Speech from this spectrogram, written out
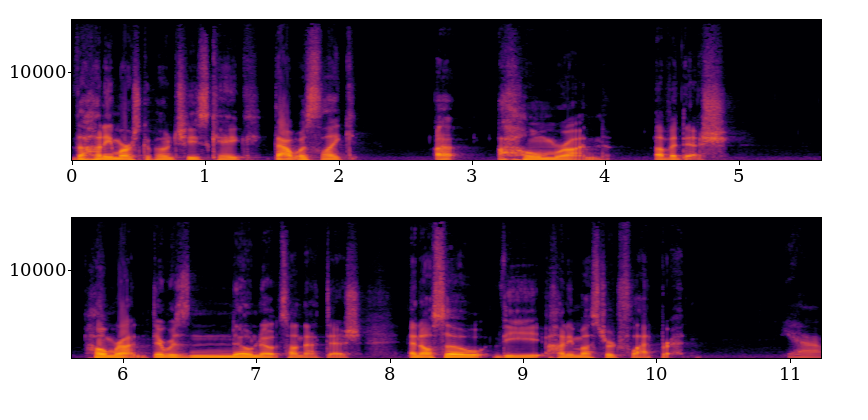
The honey mascarpone cheesecake, that was like a, a home run of a dish. Home run. There was no notes on that dish. And also the honey mustard flatbread. Yeah.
